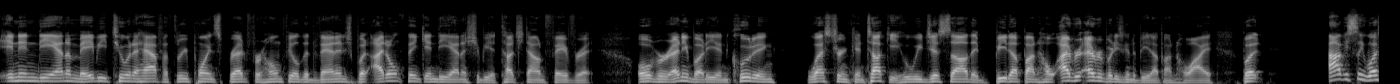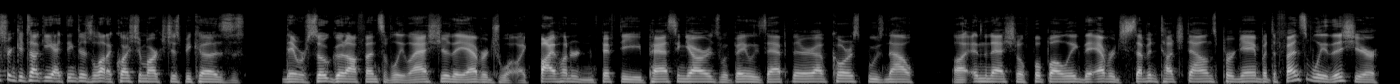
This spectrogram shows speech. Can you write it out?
In Indiana, maybe two and a half, a three point spread for home field advantage, but I don't think Indiana should be a touchdown favorite over anybody, including Western Kentucky, who we just saw they beat up on Hawaii. Everybody's going to beat up on Hawaii. But obviously, Western Kentucky, I think there's a lot of question marks just because they were so good offensively last year. They averaged, what, like 550 passing yards with Bailey Zappe there, of course, who's now uh, in the National Football League. They averaged seven touchdowns per game. But defensively this year,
